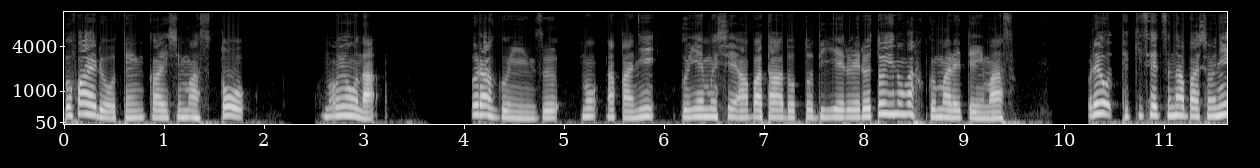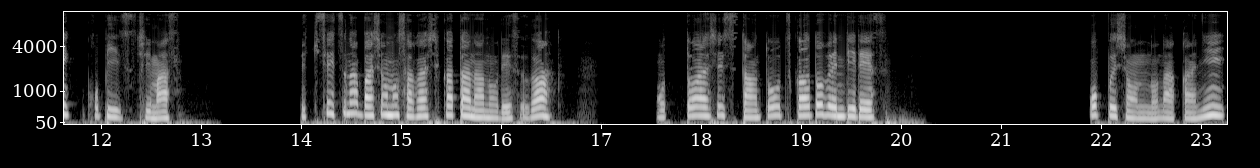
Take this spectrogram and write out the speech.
ファイルを展開しますと、このようなプラグインズの中に vmcavatar.dll というのが含まれています。これを適切な場所にコピーします。適切な場所の探し方なのですが、モッドアシスタントを使うと便利です。オプションの中に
